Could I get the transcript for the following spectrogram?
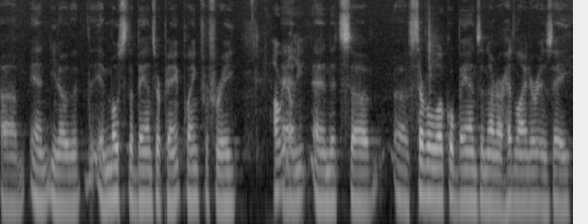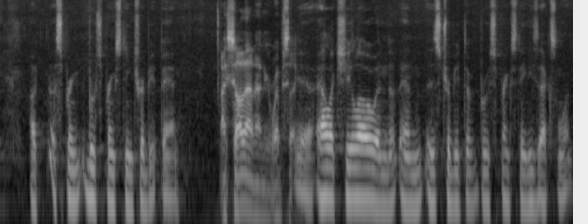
um, and you know, the, and most of the bands are paying, playing for free. Oh, really? And, and it's uh, uh, several local bands, and then our headliner is a, a, a Spring, Bruce Springsteen tribute band. I saw that on your website. Yeah, Alex Shiloh and and his tribute to Bruce Springsteen. He's excellent,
